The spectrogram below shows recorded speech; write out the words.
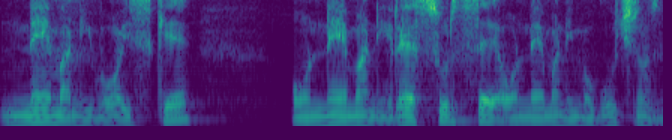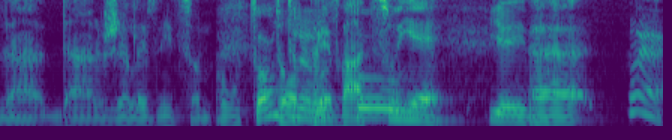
nema ni vojske, on nema ni resurse, on nema ni mogućnost da, da železnicom U tom to trenutku prebacuje. je ima. Eh,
